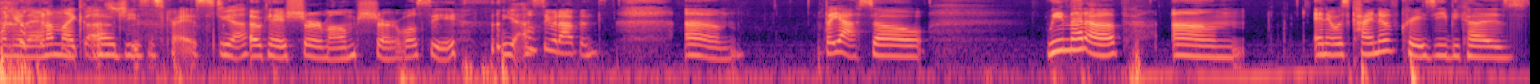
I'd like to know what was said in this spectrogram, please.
when you're there." And I'm like, gosh. "Oh Jesus Christ." Yeah. Okay, sure, mom. Sure, we'll see. Yeah. we'll see what happens. Um, but yeah, so we met up, um, and it was kind of crazy because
